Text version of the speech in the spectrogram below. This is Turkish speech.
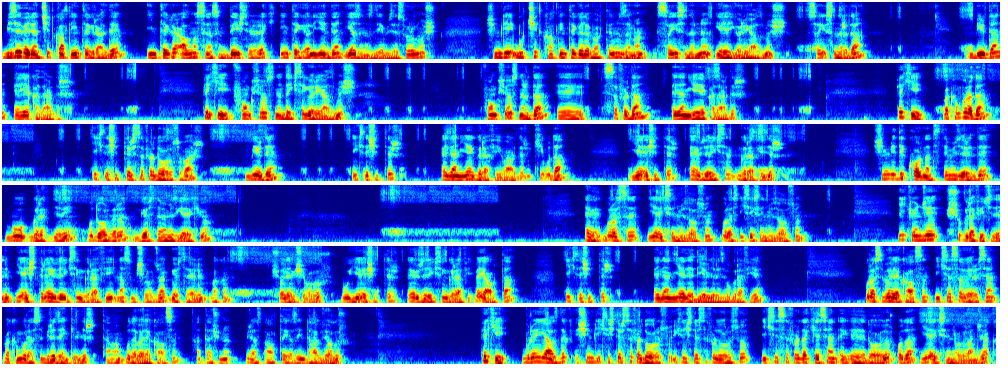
Bize verilen çift katlı integralde integral alma sırasını değiştirerek integrali yeniden yazınız diye bize sorulmuş. Şimdi bu çift katlı integrale baktığımız zaman sayı sınırını y'ye göre yazmış. Sayı sınırı da birden e'ye kadardır. Peki fonksiyon sınırı da x'e göre yazmış. Fonksiyon sınırı da e, sıfırdan ln y'ye kadardır. Peki bakın burada x eşittir 0 doğrusu var. Bir de x eşittir ln y grafiği vardır ki bu da y eşittir e üzeri x'in grafiğidir. Şimdi dik koordinat sistemi üzerinde bu grafikleri, bu doğruları göstermemiz gerekiyor. Evet, burası y eksenimiz olsun. Burası x eksenimiz olsun. İlk önce şu grafiği çizelim. Y eşittir e üzeri x'in grafiği nasıl bir şey olacak gösterelim. Bakın şöyle bir şey olur. Bu y eşittir e üzeri x'in grafiği veyahut da x eşittir ln y de diyebiliriz bu grafiğe. Burası böyle kalsın. X'e sıfır verirsem bakın burası 1'e denk gelir. Tamam bu da böyle kalsın. Hatta şunu biraz altta yazayım daha güzel olur. Peki burayı yazdık. E, şimdi x eşittir 0 doğrusu. x eşittir 0 doğrusu x'i sıfırda kesen e, e, doğrudur. O da y ekseni olur ancak.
